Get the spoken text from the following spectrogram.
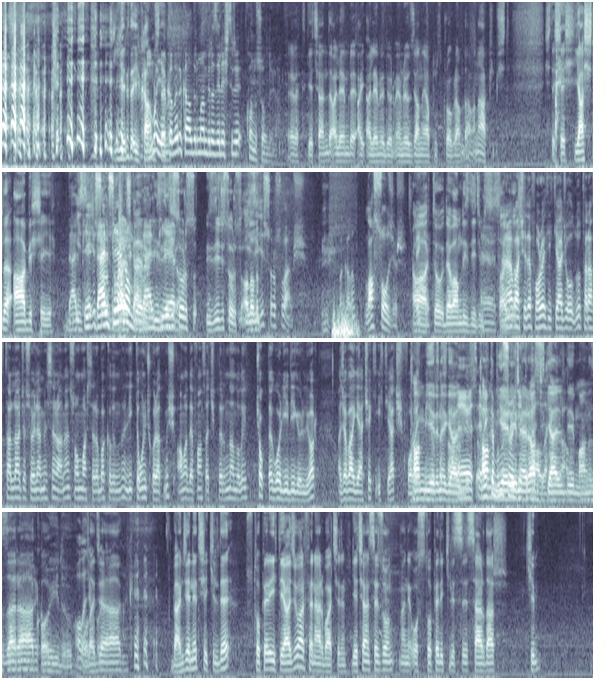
Yeni de yıkanmış Ama demek. yakaları kaldırman biraz eleştiri konusu oluyor. Evet geçen de Ali Emre, ay, Ali Emre diyorum Emre Özcan'la yaptığımız programda ama ne yapayım işte. İşte şey yaşlı abi şeyi. Del, İzleyici Del sorusu Piero mu? galiba. Del izleyici Piero. sorusu, izleyici sorusu alalım. İzleyici sorusu varmış. Bakalım. Last Soldier. Peki. Aa, to- devamlı izleyicimiz. Evet. Saygılar. Fenerbahçe'de forvet ihtiyacı olduğu taraftarlarca söylenmesine rağmen son maçlara bakıldığında ligde 13 gol atmış ama defans açıklarından dolayı çok da gol yediği görülüyor. Acaba gerçek ihtiyaç forvet Tam mi yerine geldi. Evet, Tam bunu yerine rast geldi. Bravo. Manzara koydu. Olacak Olacak. Bence net şekilde stopere ihtiyacı var Fenerbahçe'nin. Geçen sezon hani o stoper ikilisi Serdar kim?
